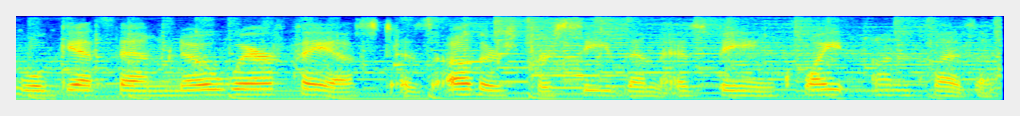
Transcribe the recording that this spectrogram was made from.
will get them nowhere fast as others perceive them as being quite unpleasant.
